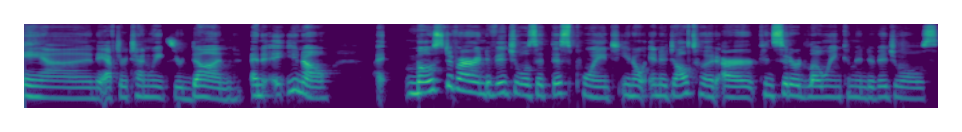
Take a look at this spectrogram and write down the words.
And after 10 weeks, you're done. And, eh, you know, most of our individuals at this point, you know, in adulthood are considered low income individuals.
